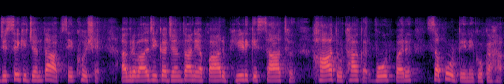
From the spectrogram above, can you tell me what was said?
जिससे कि जनता आपसे खुश है। अग्रवाल जी का जनता ने अपार भीड़ के साथ हाथ उठाकर वोट पर सपोर्ट देने को कहा।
